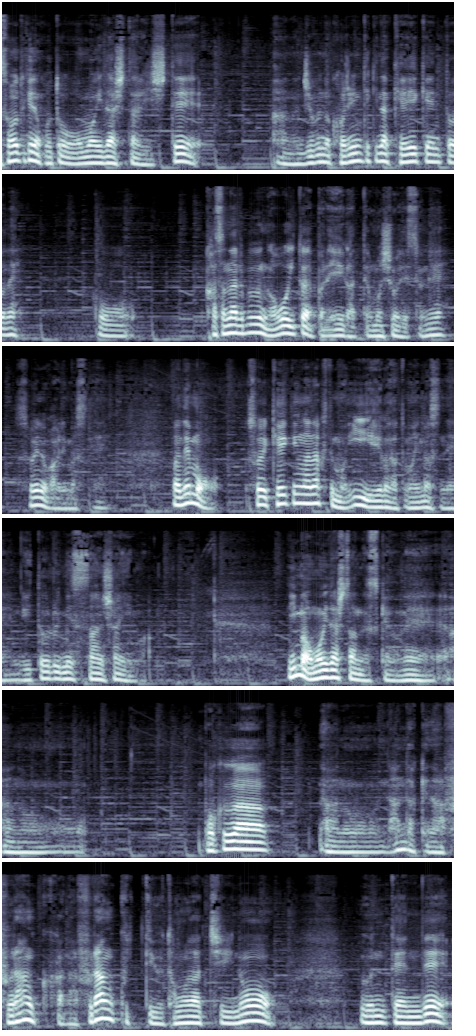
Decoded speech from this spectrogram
その時のことを思い出したりしてあの自分の個人的な経験とねこう重なる部分が多いとやっぱり映画って面白いですよね。そういうのがありますね、まあ、でもそういう経験がなくてもいい映画だと思いますね「リトル・ミス・サンシャインは」今思い出したんですけどねあの僕があのなんだっけなフランクかな。フランクっていう友達の運転で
